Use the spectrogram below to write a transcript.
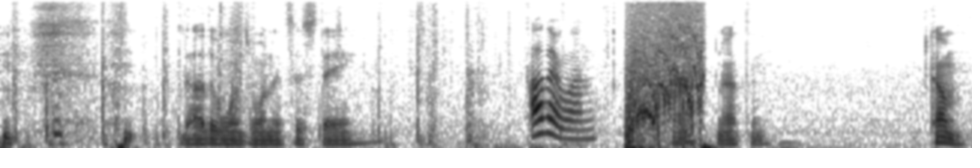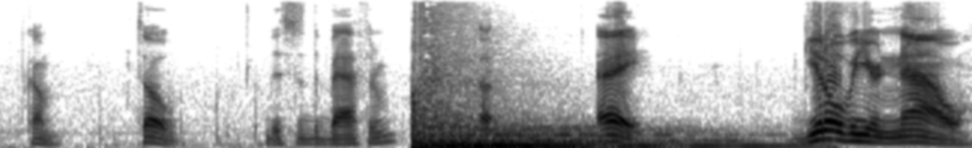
the other ones wanted to stay. Other ones. Nothing. Come, come. So, this is the bathroom. Uh, hey, get over here now.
